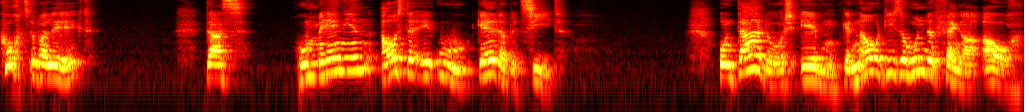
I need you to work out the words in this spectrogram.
kurz überlegt, dass Rumänien aus der EU Gelder bezieht und dadurch eben genau diese Hundefänger auch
